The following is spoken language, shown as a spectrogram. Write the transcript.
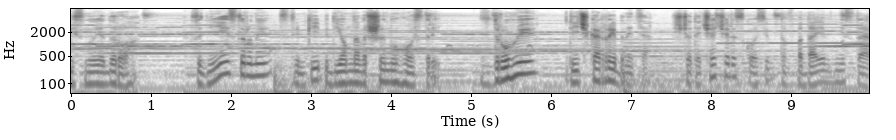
існує дорога. З однієї сторони стрімкий підйом на вершину гострий, з другої річка Рибниця, що тече через косів та впадає в Дністер.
